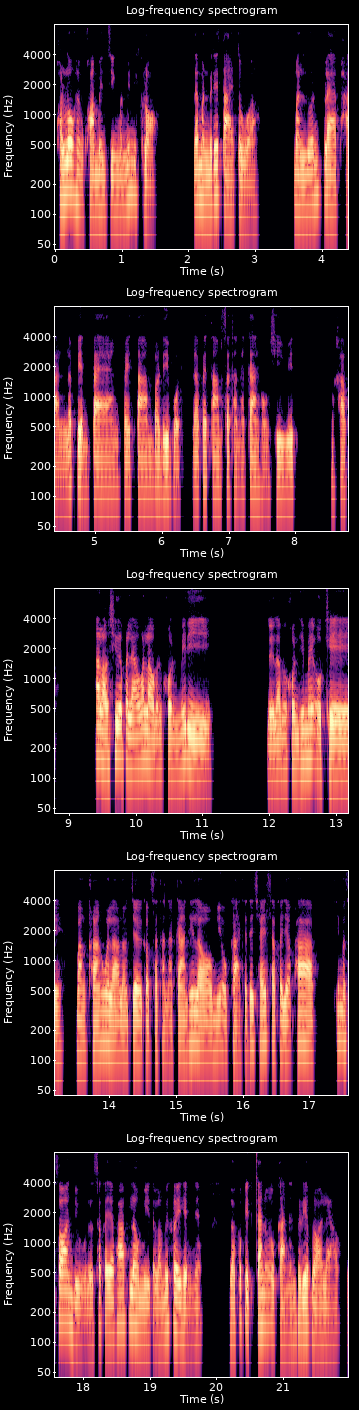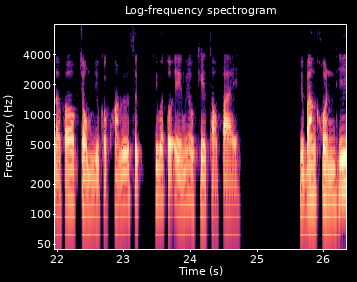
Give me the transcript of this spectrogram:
เพราะโลกแห่งความเป็นจริงมันไม่มีกรอบ และมันไม่ได้ตายตัว มันล้วนแปรผันและเปลี่ยนแปลงไปตามบริบท และไปตามสถานการณ์ของชีวิตนะครับ ถ้าเราเชื่อไปแล้วว่าเราเป็นคนไม่ดี หรือเราเป็นคนที่ไม่โอเค บางครั้งเวลาเราเจอกับสถานการณ์ที่เรามีโอกาสจะได้ใช้ศักยภาพที่มันซ่อนอยู่หรือศักยภาพที่เรามีแต่เราไม่เคยเห็นเนี่ย เราก็ปิดกั้นโอกาสนั้นไปเรียบร้อยแล้วแล้วก็จมอยู่กับความรู้สึกที่ว่าตัวเองไม่โอเคต่อไป หรือบางคนที่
